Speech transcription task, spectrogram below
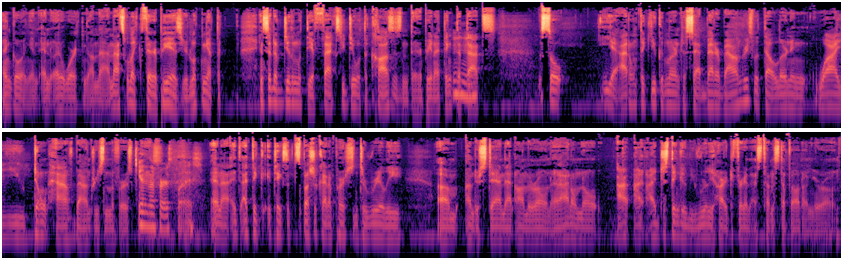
and going and, and, and working on that. And that's what like therapy is. You're looking at the instead of dealing with the effects, you deal with the causes in therapy. And I think that mm-hmm. that's so. Yeah, I don't think you can learn to set better boundaries without learning why you don't have boundaries in the first place in the first place. and I, I think it takes a special kind of person to really um, understand that on their own. And I don't know. I, I, I just think it would be really hard to figure that kind of stuff out on your own.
